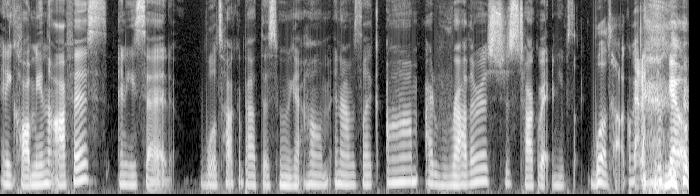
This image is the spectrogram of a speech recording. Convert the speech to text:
and he called me in the office and he said, "We'll talk about this when we get home." And I was like, "Um, I'd rather us just talk about." it. And he was like, "We'll talk about it." we go.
